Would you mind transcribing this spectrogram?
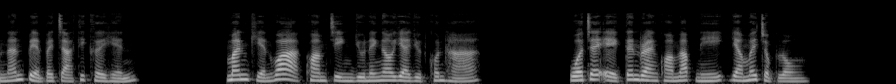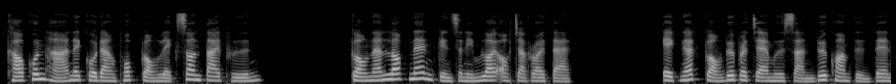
รนั้นเปลี่ยนไปจากที่เคยเห็น มันเขียนว่าความจริงอยู่ในเงาอย่าหยุดค้นหา หัวใจเอกเต้นแรงความลับนี้ยังไม่จบลง เขาค้นหาในโกดังพบกล่องเหล็กซ่อนใต้พื้น กล่องนั้นล็อกแน่นกลิ่นสนิมลอยออกจากรอยแตก เอกงัดกล่องด้วยประแจมือสั่นด้วยความตื่นเต้น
